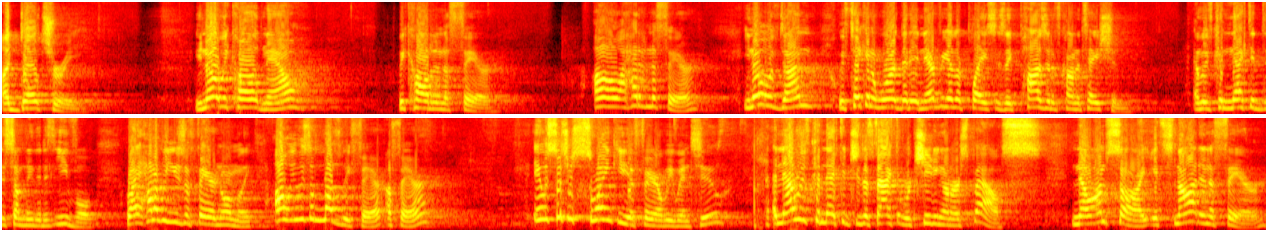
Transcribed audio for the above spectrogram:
Adultery. You know what we call it now? We call it an affair. Oh, I had an affair. You know what we've done? We've taken a word that in every other place is a positive connotation, and we've connected to something that is evil. Right? How do we use affair normally? Oh, it was a lovely fair, affair. It was such a swanky affair we went to. And now we've connected to the fact that we're cheating on our spouse. No, I'm sorry, it's not an affair.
